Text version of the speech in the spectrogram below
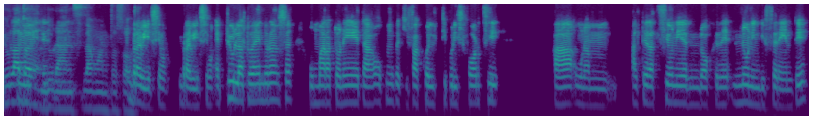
più lato mm. endurance, da quanto so. Bravissimo, bravissimo. È più lato endurance, un maratoneta o comunque chi fa quel tipo di sforzi ha una, mm, alterazioni endocrine non indifferenti.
